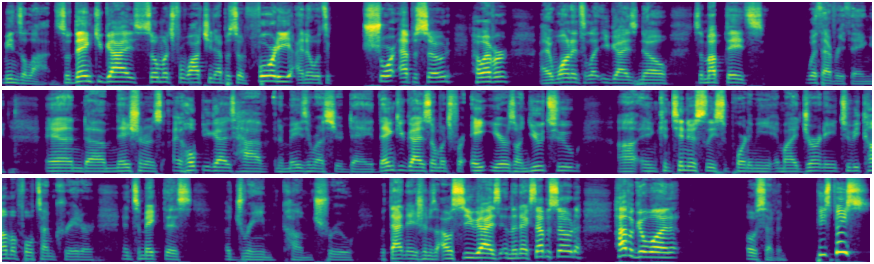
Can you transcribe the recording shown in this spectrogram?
means a lot. So thank you guys so much for watching episode 40. I know it's a short episode. However, I wanted to let you guys know some updates with everything. And um, Nationers, I hope you guys have an amazing rest of your day. Thank you guys so much for eight years on YouTube uh, and continuously supporting me in my journey to become a full time creator and to make this a dream come true. With that, Nationers, I will see you guys in the next episode. Have a good one. 07. Peace, peace.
